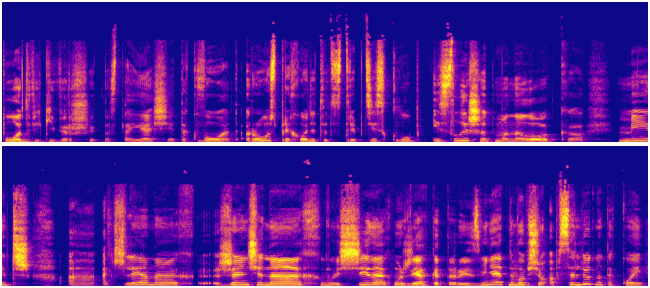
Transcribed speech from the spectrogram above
подвиги вершит настоящие. Так вот, Роуз приходит в этот стриптиз-клуб и слышит монолог э, Мидж о, о членах, женщинах, мужчинах, мужьях, которые изменяют. Ну, в общем, абсолютно такой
